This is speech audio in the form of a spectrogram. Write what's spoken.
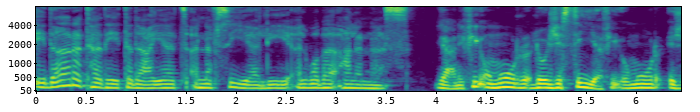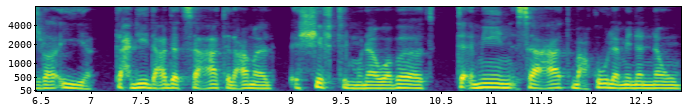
إدارة هذه التداعيات النفسية للوباء على الناس؟ يعني في أمور لوجستية في أمور إجرائية تحديد عدد ساعات العمل الشفت المناوبات تأمين ساعات معقولة من النوم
